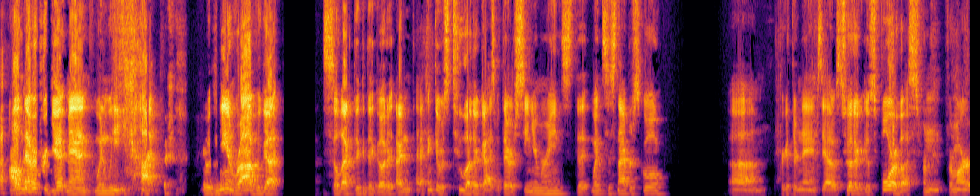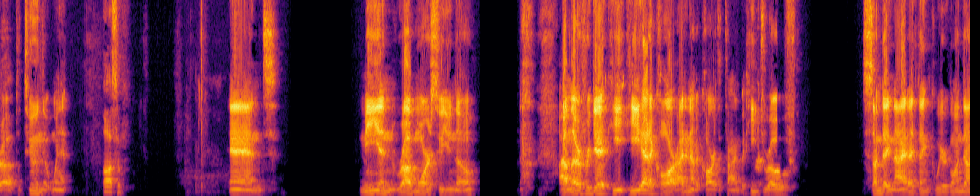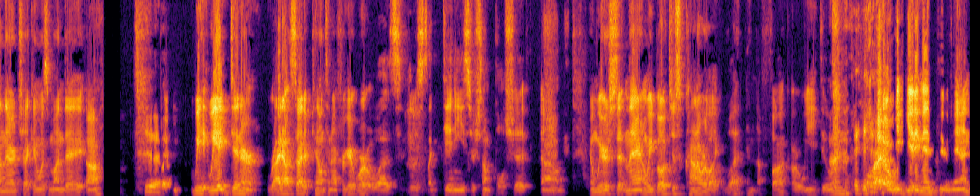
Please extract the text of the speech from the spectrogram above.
I'll never forget, man, when we got it was me and Rob who got selected to go to. And I think there was two other guys, but they were senior Marines that went to sniper school. Um, forget their names. Yeah, it was two other. It was four of us from from our uh, platoon that went. Awesome. And me and Rob Morris, who you know, I'll never forget. He he had a car. I didn't have a car at the time, but he drove Sunday night. I think we were going down there. Check in was Monday. Uh, yeah. But we we ate dinner right outside of Pendleton. I forget where it was. It was like Denny's or some bullshit. Um, and we were sitting there, and we both just kind of were like, "What in the fuck are we doing? yeah. What are we getting into, man?"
